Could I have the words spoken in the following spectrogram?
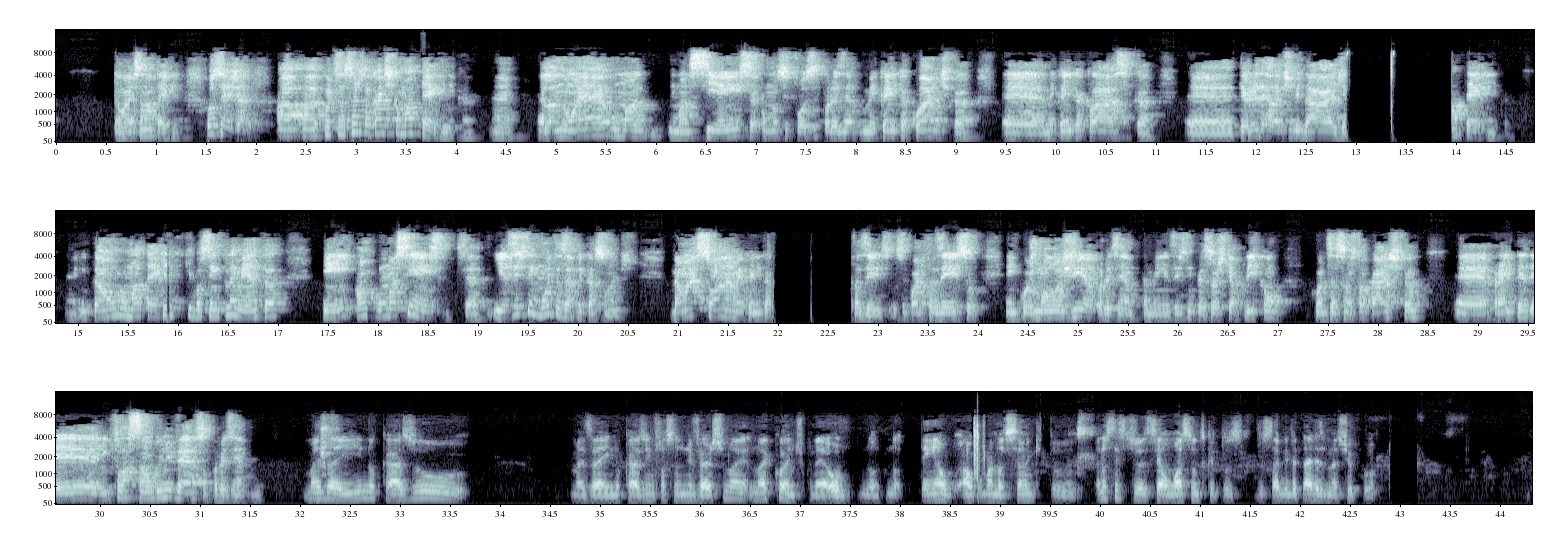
Então, essa é uma técnica. Ou seja, a, a quantização estocástica é uma técnica. Né? Ela não é uma, uma ciência como se fosse, por exemplo, mecânica quântica, é, mecânica clássica, é, teoria da relatividade. É uma técnica. Então, é uma técnica que você implementa em alguma ciência, certo? E existem muitas aplicações. Não é só na mecânica fazer isso. Você pode fazer isso em cosmologia, por exemplo, também. Existem pessoas que aplicam quantização estocástica é, para entender a inflação do universo, por exemplo. Mas aí, no caso, mas aí, no caso, a inflação do universo não é, não é quântico, né? Ou não, não, tem alguma noção que tu... Eu não sei se, se é um assunto que tu, tu sabe em detalhes, mas, tipo,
